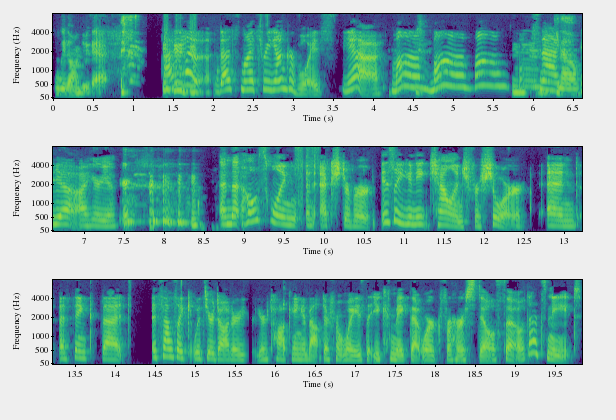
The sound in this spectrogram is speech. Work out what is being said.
we don't do that. have, that's my three younger boys. Yeah. Mom, mom, mom, mm-hmm. snacks. No. Yeah, I hear you. and that homeschooling an extrovert is a unique challenge for sure. And I think that it sounds like with your daughter, you're talking about different ways that you can make that work for her still. So that's neat.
